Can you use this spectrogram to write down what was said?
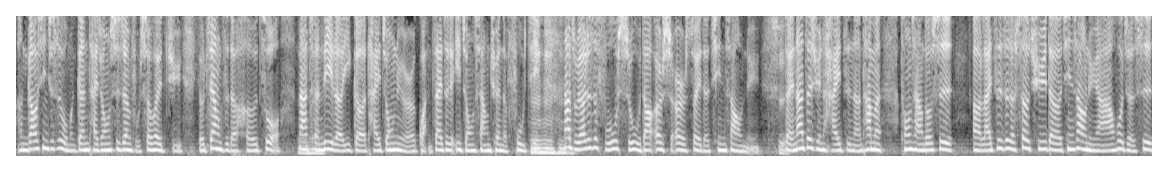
很高兴就是我们跟台中市政府社会局有这样子的合作，那成立了一个台中女儿馆，在这个一中商圈的附近，嗯哼那主要就是服务十五到二十二岁的青少女。是对，那这群孩子呢，他们通常都是。呃，来自这个社区的青少女啊，或者是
